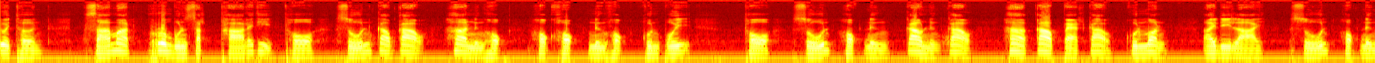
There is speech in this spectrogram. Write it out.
ด้วยเทิน สามารถร่วมบุญศรัทธาได้ที่โทร 099 516 6616 คุณปุ้ย โทร 061 919 5989 คุณม่อน ID Line 061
